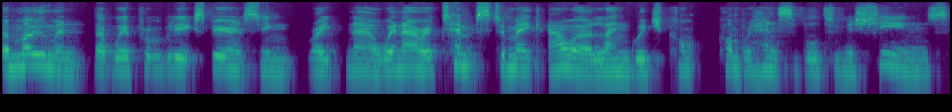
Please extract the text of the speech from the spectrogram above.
a moment that we're probably experiencing right now, when our attempts to make our language com- comprehensible to machines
